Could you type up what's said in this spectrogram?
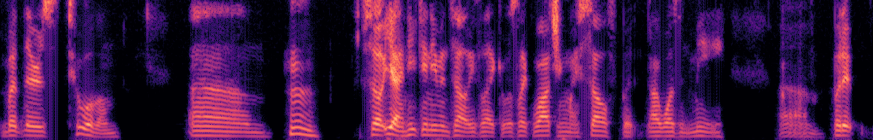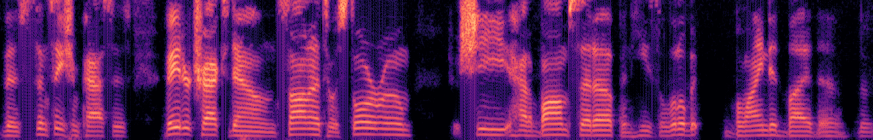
but there's two of them. Um, Hmm. so yeah, and he can even tell he's like it was like watching myself, but I wasn't me. Um, but it the sensation passes. Vader tracks down Sana to a storeroom. She had a bomb set up, and he's a little bit blinded by the the,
